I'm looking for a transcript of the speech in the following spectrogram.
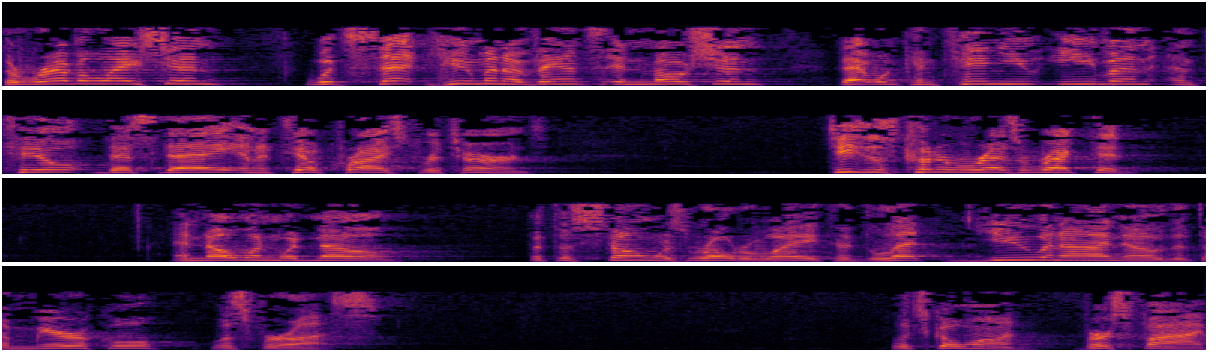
The revelation would set human events in motion that would continue even until this day and until Christ returns. Jesus could have resurrected and no one would know, but the stone was rolled away to let you and I know that the miracle was for us. Let's go on. Verse 5.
